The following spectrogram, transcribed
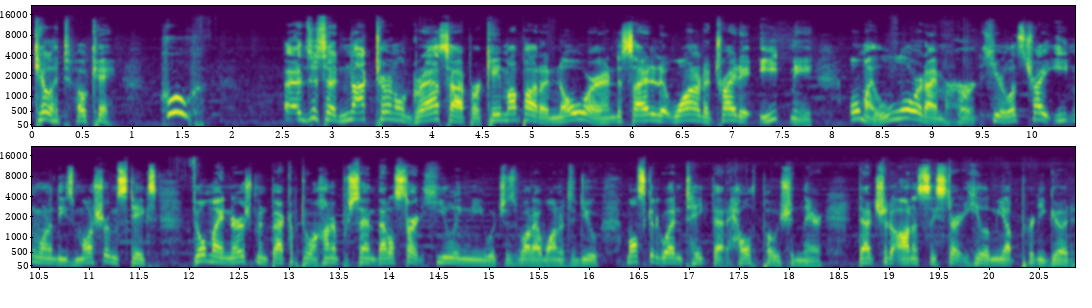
Kill it. Okay. Whew. Uh, just a nocturnal grasshopper came up out of nowhere and decided it wanted to try to eat me. Oh my lord, I'm hurt. Here, let's try eating one of these mushroom steaks. Fill my nourishment back up to 100%. That'll start healing me, which is what I wanted to do. I'm also going to go ahead and take that health potion there. That should honestly start healing me up pretty good.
